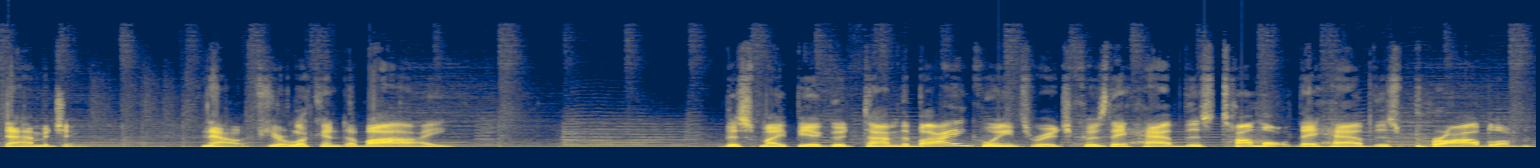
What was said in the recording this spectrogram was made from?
damaging. Now, if you're looking to buy, this might be a good time to buy in Queensridge because they have this tumult, they have this problem,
